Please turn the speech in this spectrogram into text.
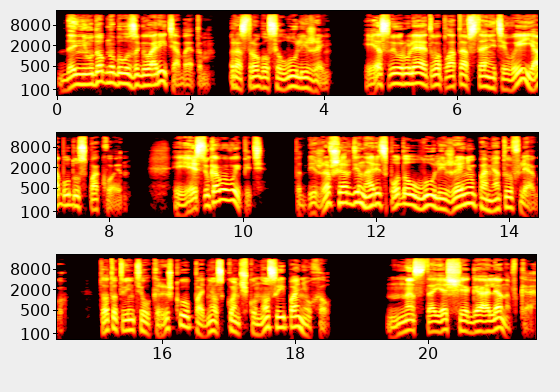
Да неудобно было заговорить об этом», — растрогался Лу Ли Жень. Если у руля этого плота встанете вы, я буду спокоен. Есть у кого выпить». Подбежавший ординарец подал Лули Женю помятую флягу. Тот отвинтил крышку, поднес кончику носа и понюхал. «Настоящая гаоляновка.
